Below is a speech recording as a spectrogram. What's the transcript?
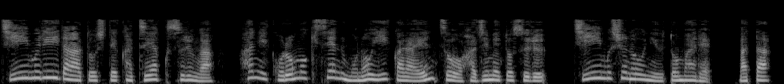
チームリーダーとして活躍するが、歯に衣着せぬ物言いからエンツをはじめとするチーム首脳に疎まれ、また、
